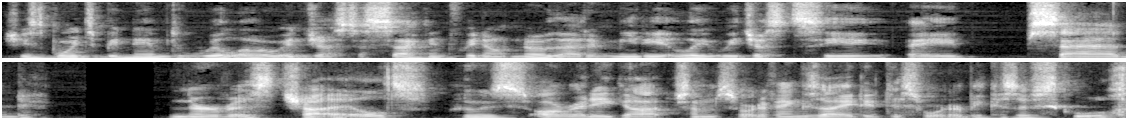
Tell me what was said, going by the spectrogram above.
she's going to be named Willow in just a second. We don't know that immediately. We just see a sad, nervous child who's already got some sort of anxiety disorder because of school.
